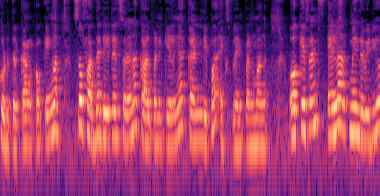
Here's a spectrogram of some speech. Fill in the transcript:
கொடுத்துருக்காங்க. ஓகேங்களா ஸோ ஃபர்தர் டீட்டெயில்ஸ் வேணும்னா கால் பண்ணி கேளுங்க. கண்டிப்பாக எக்ஸ்பிளைன் பண்ணுவாங்க. ஓகே ஃப்ரெண்ட்ஸ் எல்லாருக்குமே இந்த வீடியோ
